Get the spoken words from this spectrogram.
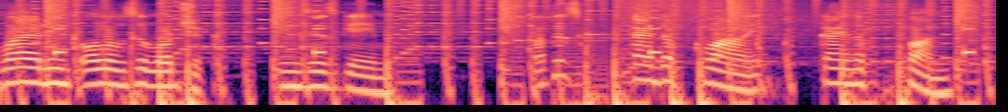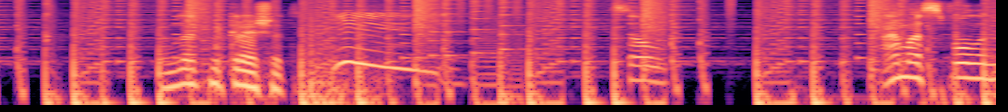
wiring all of the logic in this game. But it's kind of fun, kind of fun. And let me crash it. So I must follow,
